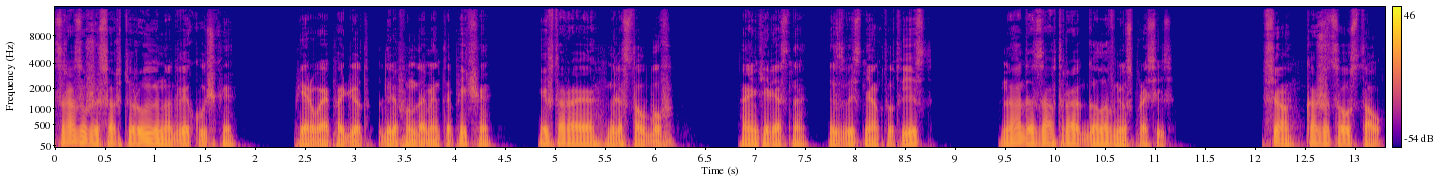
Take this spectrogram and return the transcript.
Сразу же сортирую на две кучки. Первая пойдет для фундамента печи, и вторая для столбов. А интересно, известняк тут есть? Надо завтра головню спросить. Все, кажется, устал.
